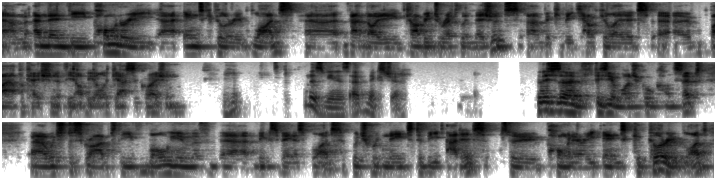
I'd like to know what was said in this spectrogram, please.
Um, and then the pulmonary uh, end capillary blood, uh, that value can't be directly measured, uh, but can be calculated uh, by application of the alveolar gas equation. Mm-hmm. What is venous admixture? This is a physiological concept uh, which describes the volume of uh, mixed venous blood, which would need to be added to pulmonary end capillary blood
